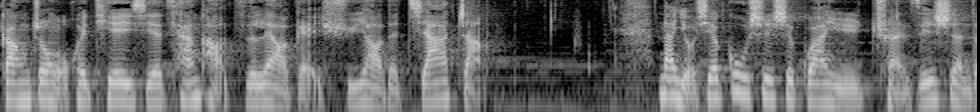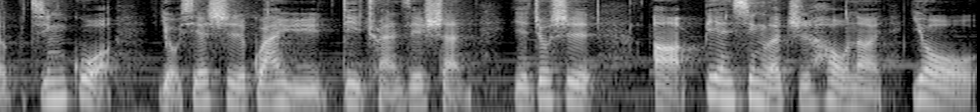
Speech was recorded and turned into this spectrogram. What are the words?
纲中，我会贴一些参考资料给需要的家长。那有些故事是关于 transition 的经过，有些是关于 detransition，也就是啊、呃、变性了之后呢，又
